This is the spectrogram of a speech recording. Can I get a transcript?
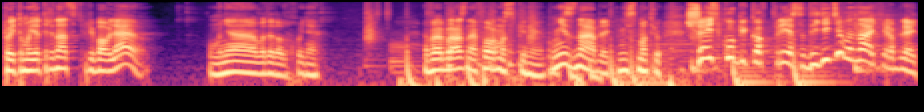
Поэтому я 13 прибавляю, у меня вот эта вот хуйня. V-образная форма спины. Не знаю, блядь, не смотрю. 6 кубиков пресса. Да идите вы нахер, блядь.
